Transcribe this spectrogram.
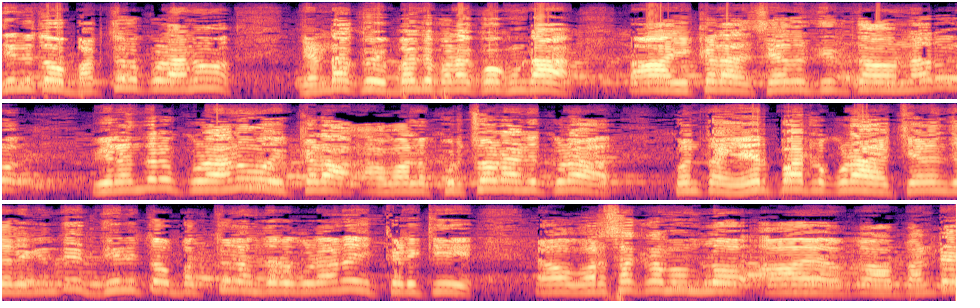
దీనితో భక్తులు కూడాను ఎండకు ఇబ్బంది పడకోకుండా ఇక్కడ సేద తీరుతా ఉన్నారు. వీరందరూ కూడాను ఇక్కడ వాళ్ళు కూర్చోవడానికి కూడా కొంత ఏర్పాట్లు కూడా చేయడం జరిగింది. దీనితో భక్తులందరూ కూడాను ఇక్కడికి వరుస క్రమంలో అంటే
